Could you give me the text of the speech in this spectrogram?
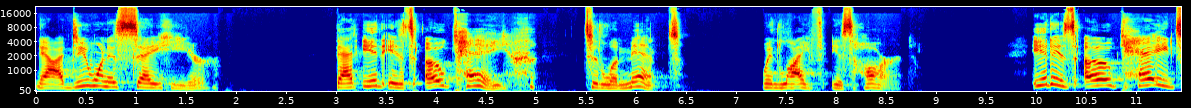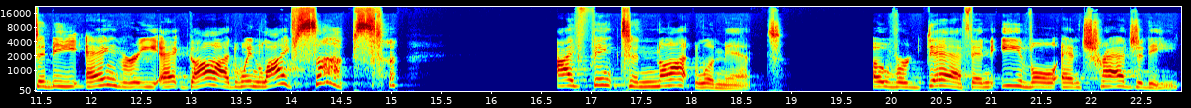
Now, I do want to say here that it is okay to lament when life is hard. It is okay to be angry at God when life sucks. I think to not lament over death and evil and tragedy,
